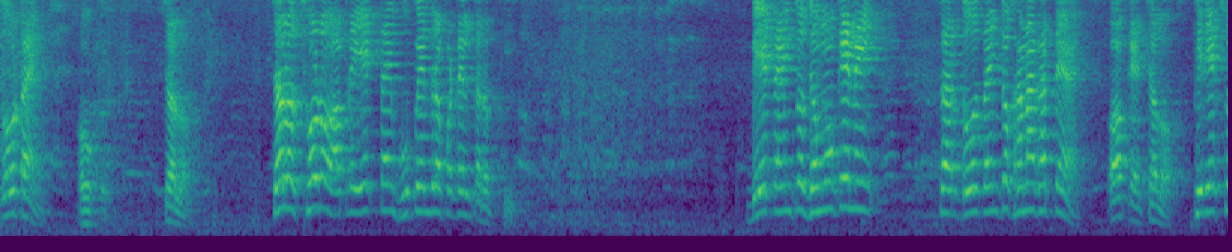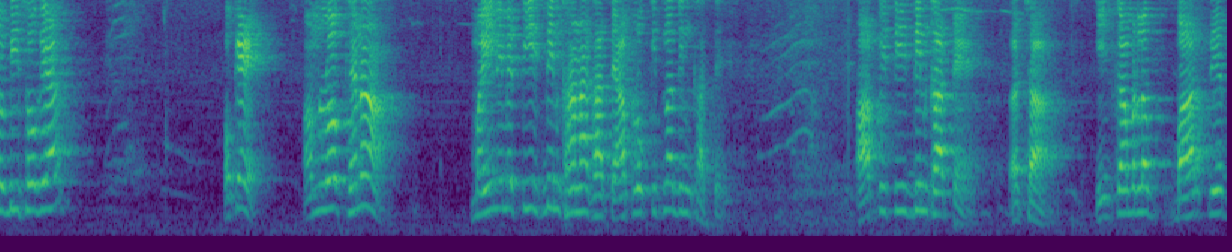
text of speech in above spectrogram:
દો ટાઈમ ઓકે ચલો ચલો છોડો આપણે એક ટાઈમ ભૂપેન્દ્ર પટેલ તરફથી બે टाइम तो जमो के नहीं सर दो टाइम तो खाना खाते हैं ओके चलो फिर 120 हो गया ओके हम लोग है ना महीने में तीस दिन खाना खाते हैं। आप लोग कितना दिन खाते हैं? आप भी तीस दिन खाते हैं? अच्छा इनका मतलब बारह तेरह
